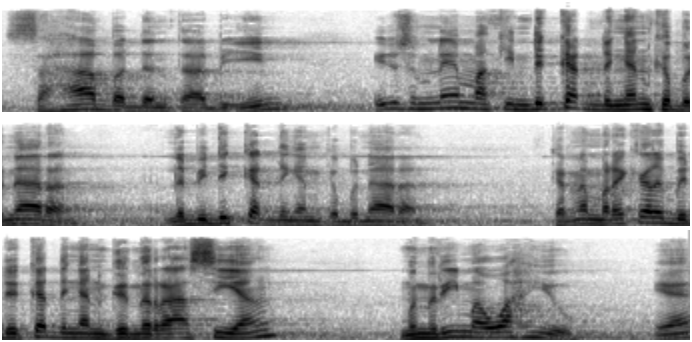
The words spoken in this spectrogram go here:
sahabat dan tabi'in itu sebenarnya makin dekat dengan kebenaran, lebih dekat dengan kebenaran. Karena mereka lebih dekat dengan generasi yang menerima wahyu, ya.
